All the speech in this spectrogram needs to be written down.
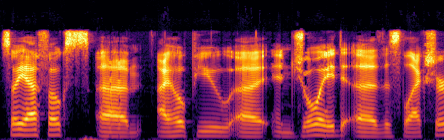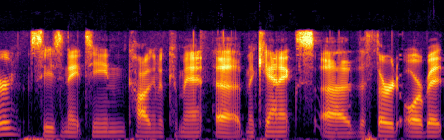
so yeah, folks, um, I hope you uh, enjoyed uh, this lecture, Season 18, Cognitive Command, uh, Mechanics, uh, the Third Orbit,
